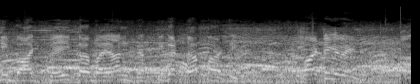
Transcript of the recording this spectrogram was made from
कि वाजपेयी का बयान व्यक्तिगत था पार्टी का।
